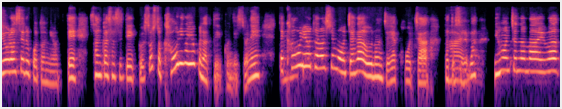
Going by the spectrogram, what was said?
塩らせることによって酸化させていくそうすると香りが良くなっていくんですよね。で香りを楽しむお茶がウーロン茶や紅茶だとすれば、はい、日本茶の場合は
